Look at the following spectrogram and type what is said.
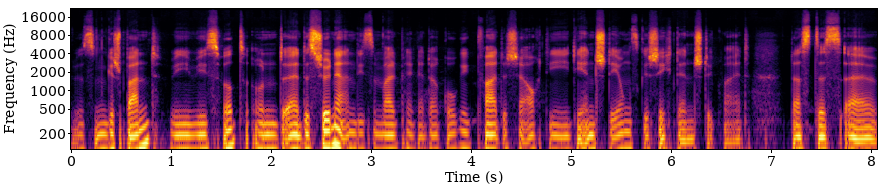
wir sind gespannt, wie es wird. Und äh, das Schöne an diesem Waldpädagogikpfad ist ja auch die, die Entstehungsgeschichte ein Stück weit, dass das äh,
